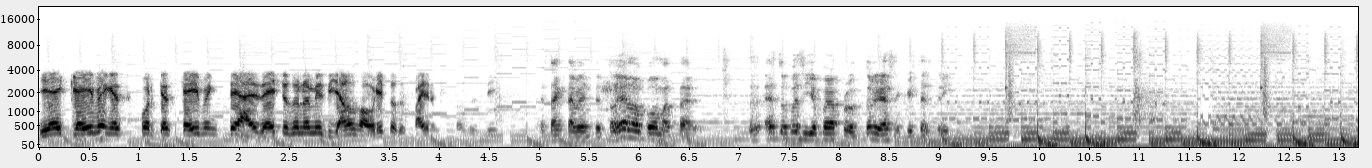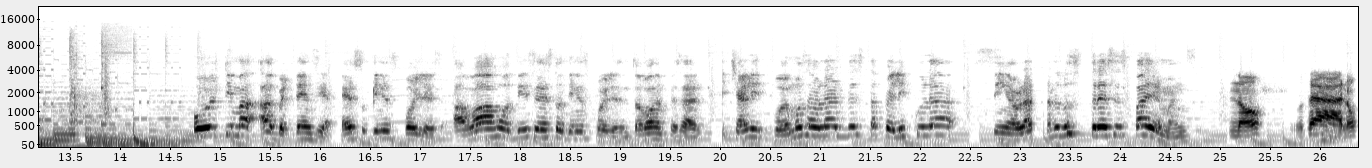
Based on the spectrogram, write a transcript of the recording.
Y el Craven es porque es Craven. O sea, de hecho es uno de mis villanos favoritos de Spider-Man. Entonces sí. Exactamente, todavía no lo puedo matar. Entonces, esto fue si yo fuera productor gracias a Crystal Tree. Última advertencia, esto tiene spoilers. Abajo dice esto tiene spoilers, entonces vamos a empezar. Charlie, ¿podemos hablar de esta película sin hablar de los tres Spider-Mans? No, o sea, no.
